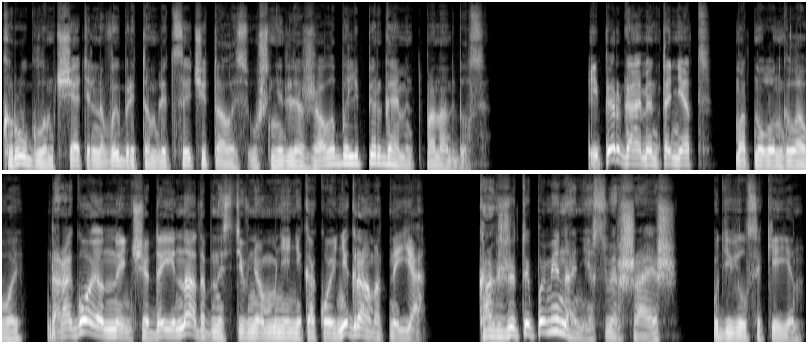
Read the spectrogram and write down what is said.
круглом, тщательно выбритом лице читалось, уж не для жалобы ли пергамент понадобился. «И пергамента нет», — мотнул он головой. «Дорогой он нынче, да и надобности в нем мне никакой, неграмотный я». «Как же ты поминание совершаешь?» — удивился Кейен.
